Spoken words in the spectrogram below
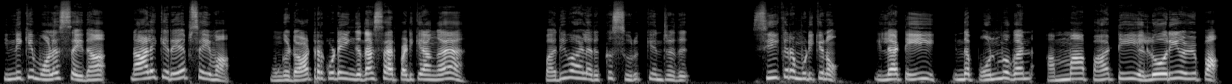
இன்னைக்கு மொலஸ் செய்தான். நாளைக்கு ரேப் செய்வான். உங்க டாக்டர் கூட இங்கதான் சார் படிக்கிறாங்க. பதிவாளருக்கு சுருக்கென்றது. சீக்கிரம் முடிக்கணும். இல்லாட்டி இந்த பொன்முகன் அம்மா பாட்டி எல்லோரையும் இழுப்பான்.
